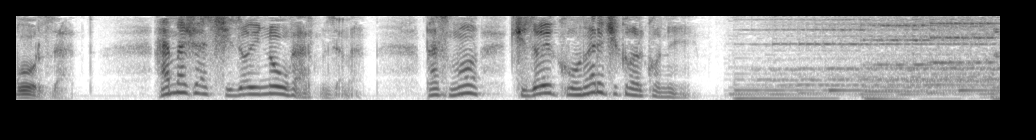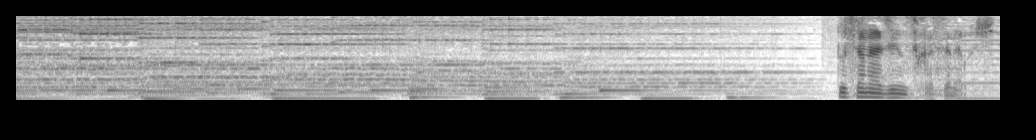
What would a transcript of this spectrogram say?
گر زد. همش از چیزای نو حرف می‌زنند. پس ما چیزای کهنه رو چی کار کنیم؟ دوستان عزیز خسته نباشید.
